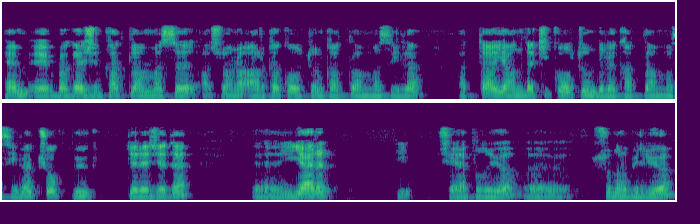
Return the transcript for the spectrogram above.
hem e, bagajın katlanması, sonra arka koltuğun katlanmasıyla, hatta yandaki koltuğun bile katlanmasıyla çok büyük derecede e, yer şey yapılıyor, e, sunabiliyor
